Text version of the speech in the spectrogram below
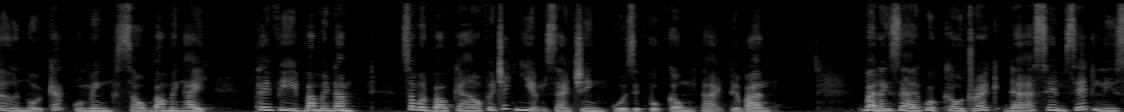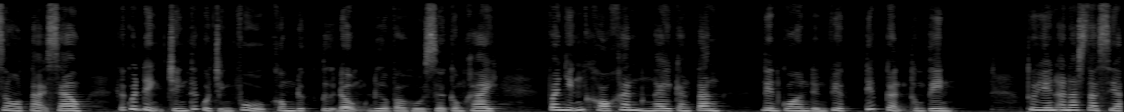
tờ nội các của mình sau 30 ngày, thay vì 30 năm, sau một báo cáo về trách nhiệm giải trình của dịch vụ công tại tiểu bang bà đánh giá của Codrake đã xem xét lý do tại sao các quyết định chính thức của chính phủ không được tự động đưa vào hồ sơ công khai và những khó khăn ngày càng tăng liên quan đến việc tiếp cận thông tin. Thủ hiến Anastasia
